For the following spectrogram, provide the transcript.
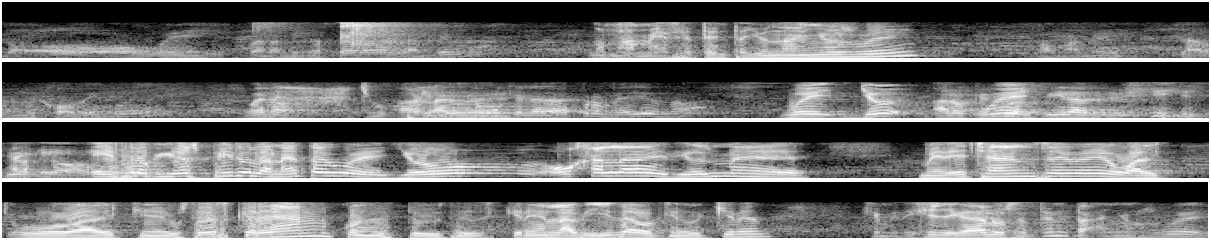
No, güey. Para mí no estaba grande, güey. No mames, 71 años, güey. No mames, estaba muy joven, güey. Bueno, chúpala, ahorita es como que la edad promedio, ¿no? Güey, yo. A lo que tú aspiras, güey. No, Es lo que yo aspiro, la neta, güey. Yo, ojalá y Dios me, me dé chance, güey, o al, o al que ustedes crean, cuando este- ustedes crean la vida o que no quieren, que me deje llegar a los 70 años, güey.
